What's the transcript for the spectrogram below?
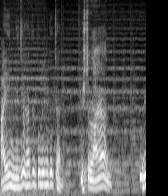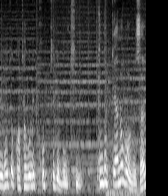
আইন নিজের হাতে তুলে নিতে চান? মিস্টার আয়ান উনি হয়তো কথাগুলি খুব থেকে বলছেন কিন্তু কেন বলবে স্যার?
